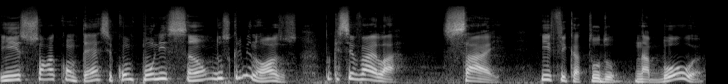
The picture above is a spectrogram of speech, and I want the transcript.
E isso só acontece com punição dos criminosos. Porque se vai lá, sai e fica tudo na boa,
